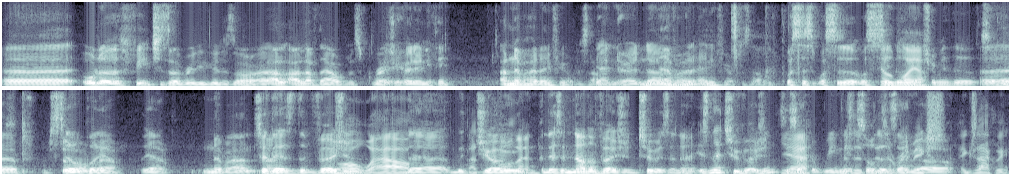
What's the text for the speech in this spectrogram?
Uh, all the features are really good as well. I, I love the album. It's great. Had you heard anything? I've never heard anything of this album. hadn't heard, Never um, heard anything of this album. What's this? What's the what's the Still single? Player. again? Show me the Uh, songs. still, Still player. player. Yeah. Never. had- So no. there's the version. Oh, wow. The, with That's Joe, cool then. and there's another version too, isn't there? Isn't there two versions? yeah. There's like a remix There's a, or there's there's, a remix. a, exactly.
